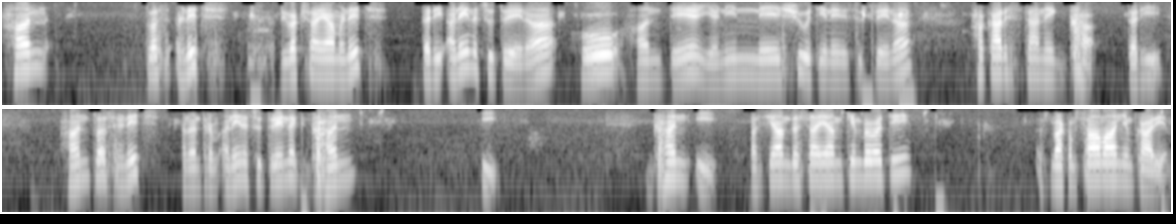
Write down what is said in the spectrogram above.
हन् प्लस् णिच् विवक्षायाम् णिच्, तर्हि अनेन सूत्रेण हो हन्ते यणिन्नेषु इत्यनेन सूत्रेण हकारस्थाने घ। तर्हि हन् प्लस् णिच् अनन्तरम् अनेन सूत्रेण घन् इ। घन् इ। अस्यां दशायां किं भवति? अस्माकं सामान्यं कार्यं।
